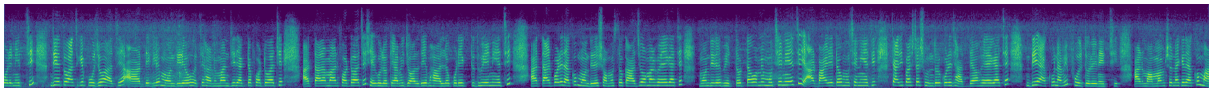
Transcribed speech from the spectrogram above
করে নিচ্ছি। যেহেতু আজকে পুজো আছে, আর দেখলে মন্দিরেও হচ্ছে হনুমানজির একটা ফটো আছে, আর তারা মার ফটো আছে, সেগুলোকে আমি জল দিয়ে ভালো করে একটু ধুয়ে নিয়েছি। আর তারপরে দেখো মন্দিরের সমস্ত কাজও আমার হয়ে গেছে। মন্দিরের ভেতরটাও আমি মুছে নিয়েছি আর বাইরেটাও মুছে নিয়েছি। চারিপাশটা সুন্দর করে ঝাঁট দেওয়া হয়ে গেছে। দিয়ে এখন আমি ফুল তুলে নিচ্ছি। আর মাম্মাম সোনাকে দেখো, মা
